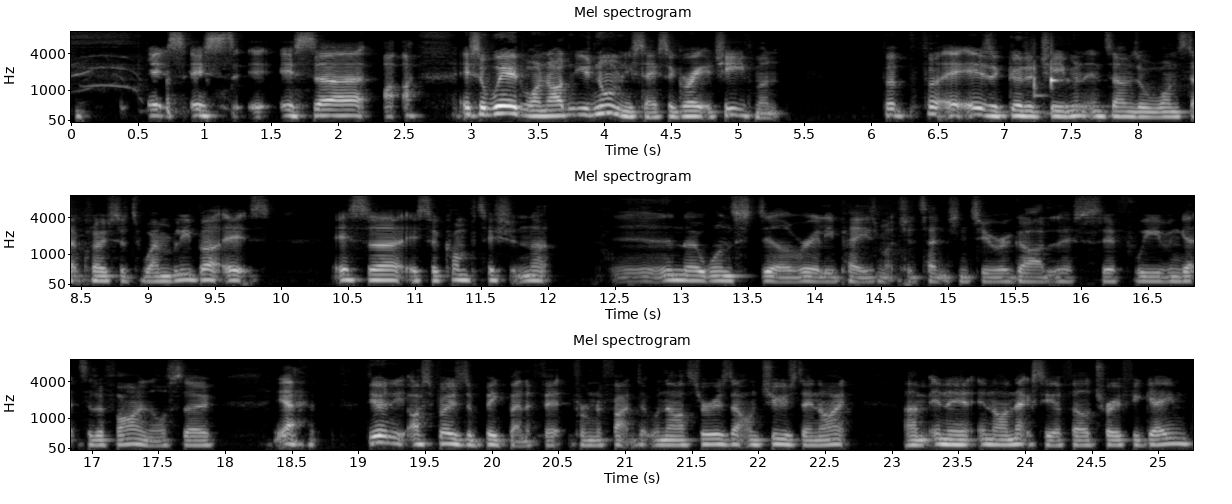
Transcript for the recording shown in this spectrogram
it's it's it's a it's a weird one. You'd normally say it's a great achievement. but, for it is a good achievement in terms of one step closer to Wembley, but it's it's a it's a competition that eh, no one still really pays much attention to, regardless if we even get to the final. So yeah, the only I suppose the big benefit from the fact that we're now through is that on Tuesday night, um, in a, in our next EFL Trophy game,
